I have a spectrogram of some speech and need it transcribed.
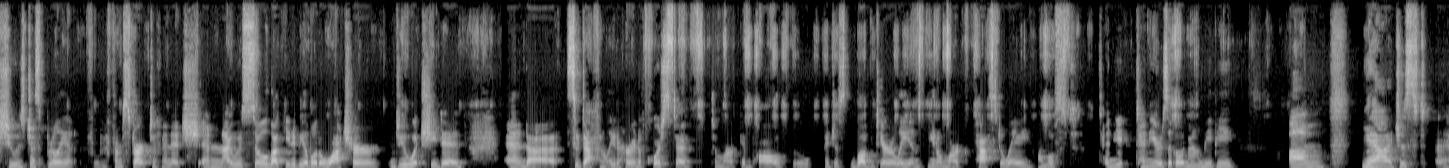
she was just brilliant from start to finish. And I was so lucky to be able to watch her do what she did. And uh, so definitely to her, and of course to to Mark and Paul, who I just love dearly. And you know, Mark passed away almost 10, 10 years ago now, maybe. Um, yeah, just uh,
